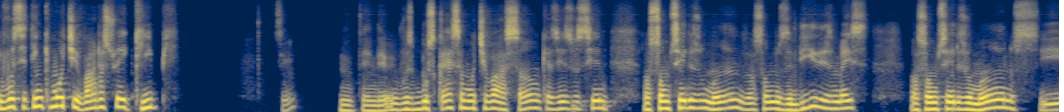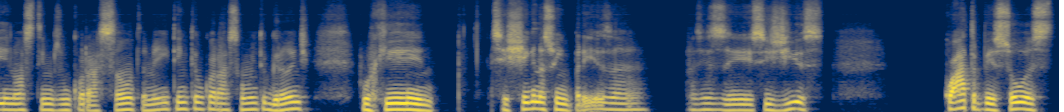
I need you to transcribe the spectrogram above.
e você tem que motivar a sua equipe. Entendeu? E você buscar essa motivação, que às vezes você. Nós somos seres humanos, nós somos líderes, mas nós somos seres humanos e nós temos um coração também. E tem que ter um coração muito grande, porque você chega na sua empresa, às vezes esses dias, quatro pessoas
